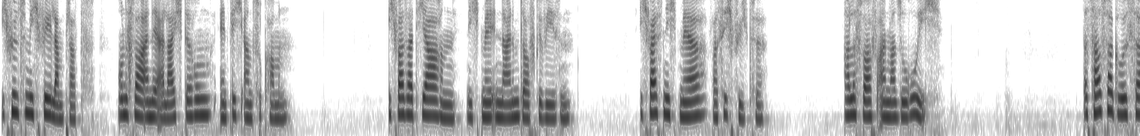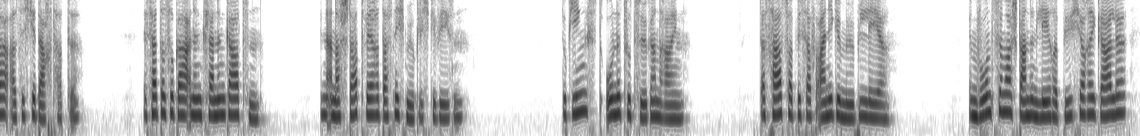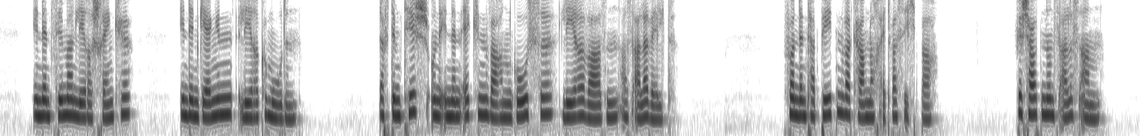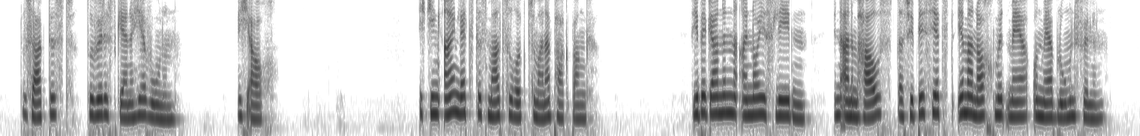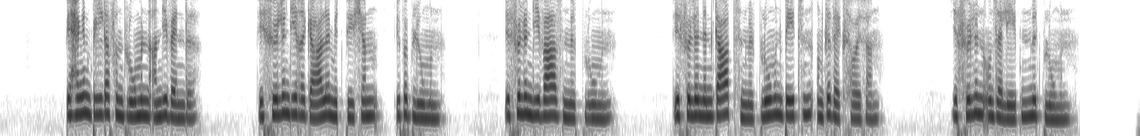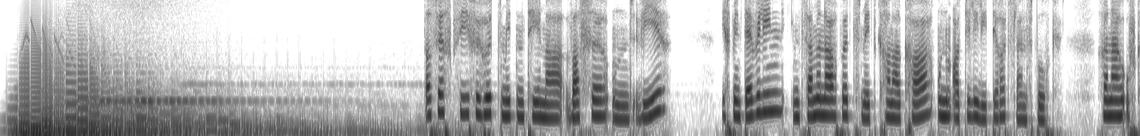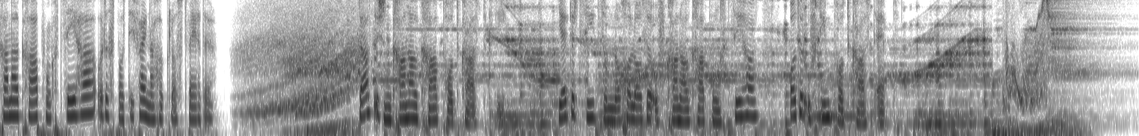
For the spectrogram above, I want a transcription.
Ich fühlte mich fehl am Platz, und es war eine Erleichterung, endlich anzukommen. Ich war seit Jahren nicht mehr in einem Dorf gewesen. Ich weiß nicht mehr, was ich fühlte. Alles war auf einmal so ruhig. Das Haus war größer, als ich gedacht hatte. Es hatte sogar einen kleinen Garten. In einer Stadt wäre das nicht möglich gewesen. Du gingst ohne zu zögern rein. Das Haus war bis auf einige Möbel leer. Im Wohnzimmer standen leere Bücherregale, in den Zimmern leere Schränke, in den Gängen leere Kommoden. Auf dem Tisch und in den Ecken waren große, leere Vasen aus aller Welt. Von den Tapeten war kaum noch etwas sichtbar. Wir schauten uns alles an. Du sagtest, du würdest gerne hier wohnen. Ich auch. Ich ging ein letztes Mal zurück zu meiner Parkbank. Wir begannen ein neues Leben in einem Haus, das wir bis jetzt immer noch mit mehr und mehr Blumen füllen. Wir hängen Bilder von Blumen an die Wände. Wir füllen die Regale mit Büchern über Blumen. Wir füllen die Vasen mit Blumen. Wir füllen den Garten mit Blumenbeeten und Gewächshäusern. Wir füllen unser Leben mit Blumen. Das wär's für heute mit dem Thema Wasser und Wir. Ich bin Develin in Zusammenarbeit mit Kanal K und dem Atelier Literat Lenzburg. Kann auch auf kanalk.ch oder Spotify nachgelost werden. Das ist ein Kanal K Podcast Jederzeit zum Nachhören auf kanalk.ch oder auf deinem Podcast App.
